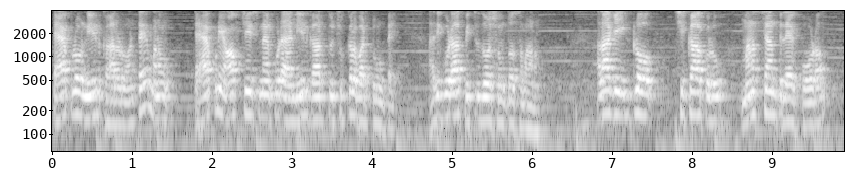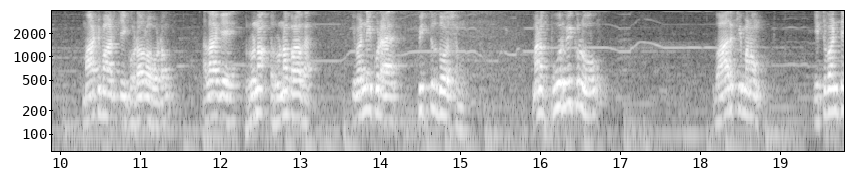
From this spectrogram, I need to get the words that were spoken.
ట్యాప్లో నీళ్ళు కారడం. అంటే మనం ట్యాప్ని ఆఫ్ చేసినా కూడా నీళ్ళు కారుతూ చుక్కలు పడుతూ ఉంటాయి. అది కూడా పితృదోషంతో సమానం. అలాగే ఇంట్లో చికాకులు మనశ్శాంతి లేకపోవడం మాటి మాటికి గొడవలు అవ్వడం అలాగే రుణ రుణ బాధ ఇవన్నీ కూడా పితృదోషం. మన పూర్వీకులు వారికి మనం ఎటువంటి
